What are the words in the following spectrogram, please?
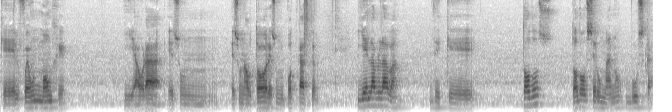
que él fue un monje y ahora es un, es un autor, es un podcaster, y él hablaba de que todos, todo ser humano busca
